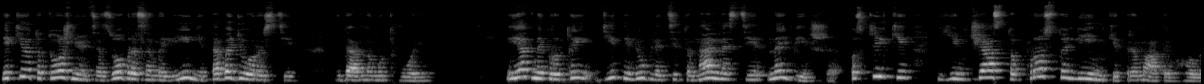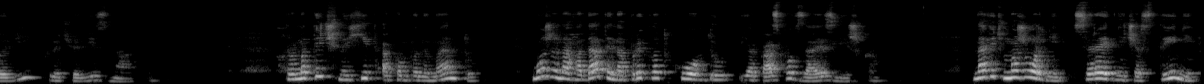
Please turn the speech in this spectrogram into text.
які ототожнюються з образами лінії та бадьорості в даному творі. І як не крути, діти люблять ці тональності найбільше, оскільки їм часто просто ліньки тримати в голові ключові знаки. Хроматичний хід акомпанементу може нагадати, наприклад, ковдру, яка сповзає з ліжка. Навіть в мажорній середній частині,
